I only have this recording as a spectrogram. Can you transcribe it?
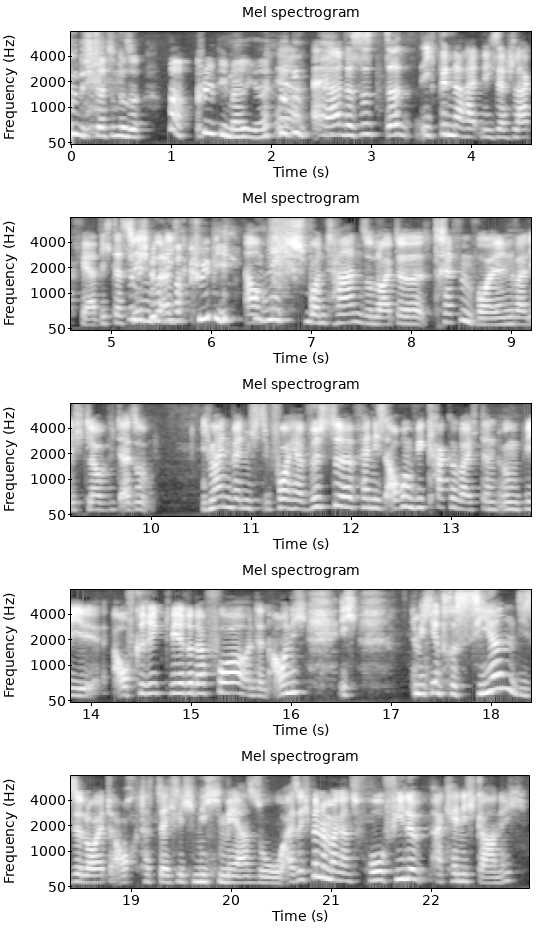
Und ich dachte nur so, ah, creepy Maria. Ja, ja das ist, das, ich bin da halt nicht sehr schlagfertig. Deswegen ich bin einfach creepy. auch nicht spontan so Leute treffen wollen, weil ich glaube, also ich meine, wenn ich vorher wüsste, fände ich es auch irgendwie kacke, weil ich dann irgendwie aufgeregt wäre davor und dann auch nicht. Ich mich interessieren diese Leute auch tatsächlich nicht mehr so. Also ich bin immer ganz froh, viele erkenne ich gar nicht.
